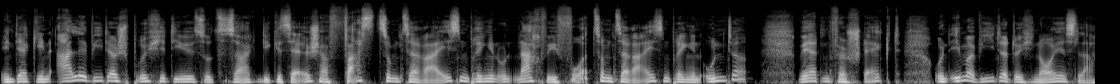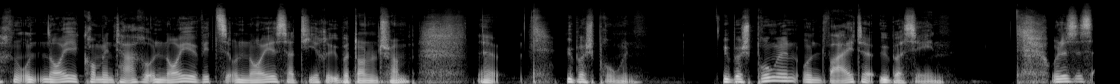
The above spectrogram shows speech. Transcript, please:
in der gehen alle Widersprüche, die sozusagen die Gesellschaft fast zum Zerreißen bringen und nach wie vor zum Zerreißen bringen, unter, werden versteckt und immer wieder durch neues Lachen und neue Kommentare und neue Witze und neue Satire über Donald Trump äh, übersprungen. Übersprungen und weiter übersehen. Und es ist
